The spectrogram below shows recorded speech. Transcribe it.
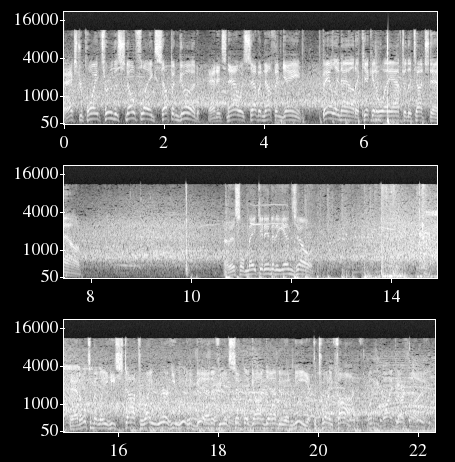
Extra point through the snowflakes, up and good. And it's now a 7-0 game. Bailey now to kick it away after the touchdown. This will make it into the end zone. And ultimately, he stopped right where he would have been if he had simply gone down to a knee at the 25. 25-yard line.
